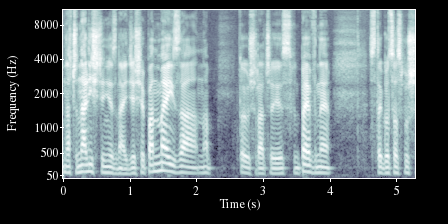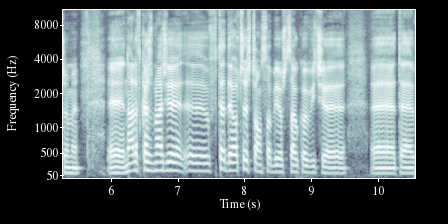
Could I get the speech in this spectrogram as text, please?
znaczy na liście nie znajdzie się pan Mejza, na, to już raczej jest pewne z tego co słyszymy. E, no ale w każdym razie e, wtedy oczyszczą sobie już całkowicie e, te,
